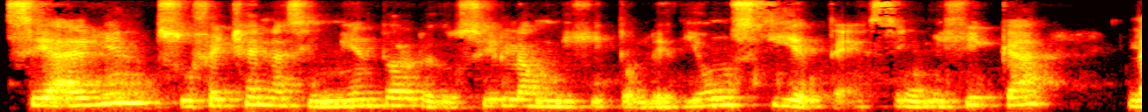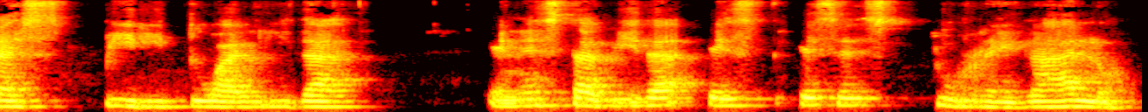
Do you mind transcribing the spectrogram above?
Si alguien su fecha de nacimiento al reducirla a un dígito le dio un 7, significa la espiritualidad. En esta vida ese es tu regalo.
